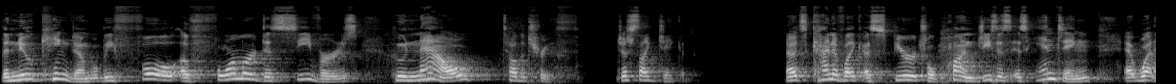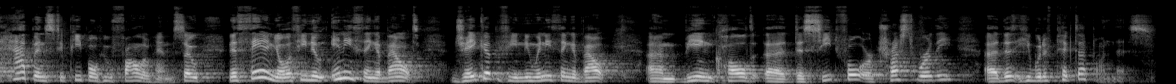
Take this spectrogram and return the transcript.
The new kingdom will be full of former deceivers who now tell the truth just like Jacob. Now, it's kind of like a spiritual pun. Jesus is hinting at what happens to people who follow him. So, Nathaniel, if he knew anything about Jacob, if he knew anything about um, being called uh, deceitful or trustworthy, uh, th- he would have picked up on this.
